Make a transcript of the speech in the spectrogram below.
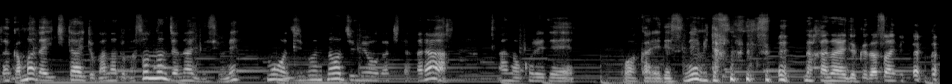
なんかまだ生きたいとかなとかそんなんじゃないんですよね。もう自分の寿命が来たからあのこれでお別れですねみたいなですね 泣かないでくださいみたいな。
